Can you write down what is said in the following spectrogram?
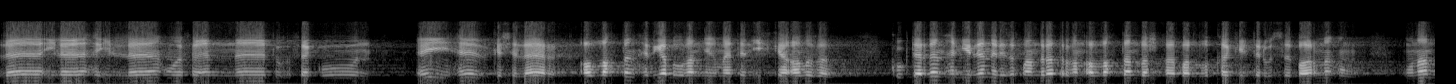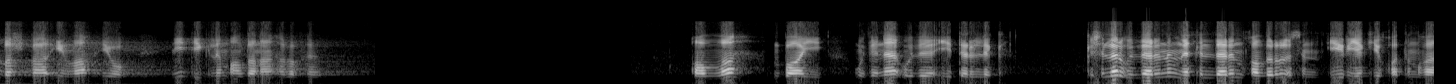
لا إله إلا هو فأنا تؤفكون. أي هذ كشلار الله تن قبل غن نعمة إفكاء لغض كوكتردن هم يردن رزق لاندراترغن الله تن باشقا بارلقا كيلتر وسبار إله يو نيتك لم ألدنا هغل Аллаһ бай, үҙенә үҙе етерлек. Кешеләр үҙҙәренең нәҫелдәрен ҡалдырыр өсөн ир йәки ҡатынға,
